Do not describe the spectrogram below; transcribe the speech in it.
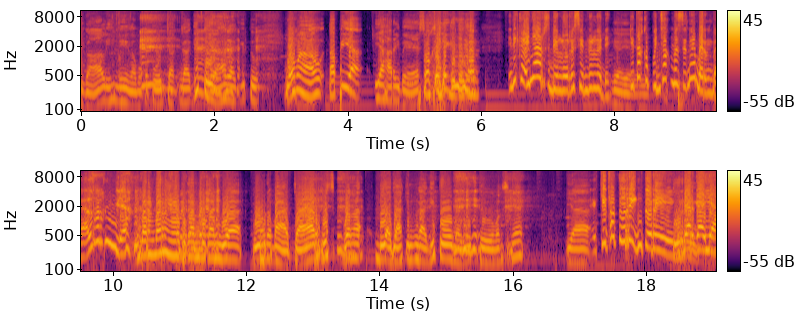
galih nih nggak mau ke puncak nggak gitu ya nggak gitu. Gua mau tapi ya ya hari besok kayak gitu kan. Ini kayaknya harus dilurusin dulu deh. Iya, iya, kita iya. ke puncak maksudnya bareng-bareng ya? Ini bareng-bareng ya bukan bukan gua gua udah pacar terus gua nggak diajakin nggak gitu nggak gitu. Maksudnya ya kita touring touring, touring. biar gaya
